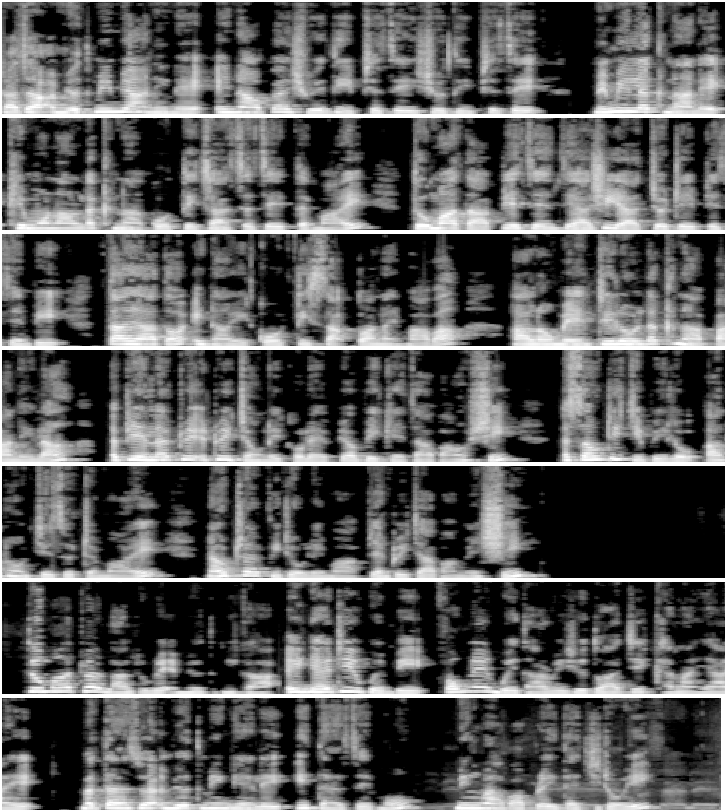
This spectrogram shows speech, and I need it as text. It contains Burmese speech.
ဒါကြောင့်အမျိုးသမီးများအနေနဲ့အိမ်နောက်ဘက်ရွေးသည်ဖြစ်စေယူသည်ဖြစ်စေမိမိလက္ခဏာနဲ့ခင်မွန်လောင်လက္ခဏာကိုတိကျစစ်ဆေးသင့်ပါတယ်။ဒုမှသာပြင်ဆင်စရာရှိရာကြွတင်ပြင်ဆင်ပြီးတာယာသောအိမ်တော်ကြီးကိုတိဆောက်သွားနိုင်မှာပါ။ အားလုံးပဲဒီလိုလက္ခဏာပါနေလားအပြင်လက်တွေ့အတွေ့အကြုံလေးကိုလည်းပြောပြခဲ့ကြပါအောင်ရှင်။အဆုံးထိကြည့်ပေးလို့အားလုံးကျေးဇူးတင်ပါတယ်။နောက်ထပ်ဗီဒီယိုလေးမှာပြန်တွေ့ကြပါမယ်ရှင်။သူမအတွက်လာလူတဲ့အမျိုးသမီးကအိမ်ထဲထိဝင်ပြီးဖုန်းနဲ့ငွေသားတွေယူသွားကြည့်ခံလိုက်ရတဲ့မတန်ဆွမ်းအမျိုးသမီးငယ်လေးဤတန်စင်မမင်္ဂလာပါပရိသတ်ကြီးတို့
